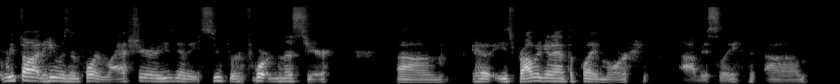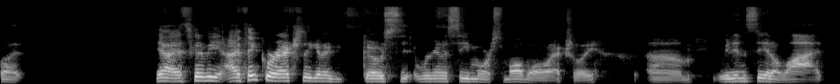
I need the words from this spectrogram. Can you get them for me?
We thought he was important last year. He's going to be super important this year. Um, he's probably going to have to play more, obviously. Um, but yeah, it's going to be. I think we're actually going to go. See, we're going to see more small ball. Actually, um, we didn't see it a lot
